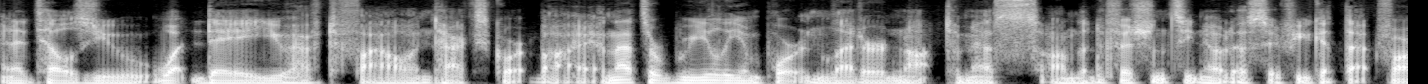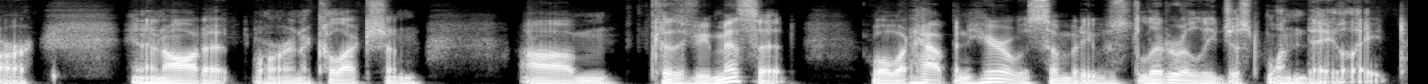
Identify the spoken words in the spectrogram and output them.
and it tells you what day you have to file in tax court by, and that's a really important letter not to miss on the deficiency notice if you get that far in an audit or in a collection. Because um, if you miss it, well, what happened here was somebody was literally just one day late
